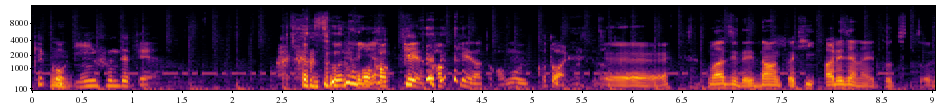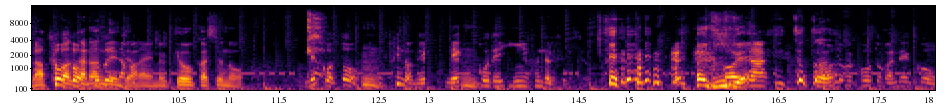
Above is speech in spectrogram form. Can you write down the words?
結構韻踏んでて、そうなんあかやっけえな、かっけえなとか思うことはありますけど、えー、マジでなんかひあれじゃないとちょっとラッパ絡んでんじゃないの？教科書の猫とうん。木の根根っこで韻踏んだりするんですよ。ちょっと。とかこうとか猫、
